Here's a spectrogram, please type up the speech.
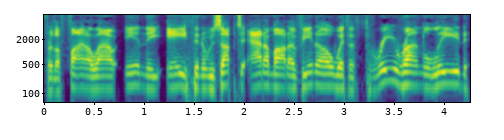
for the final out in the eighth. And it was up to Adam Ottavino with a three run lead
